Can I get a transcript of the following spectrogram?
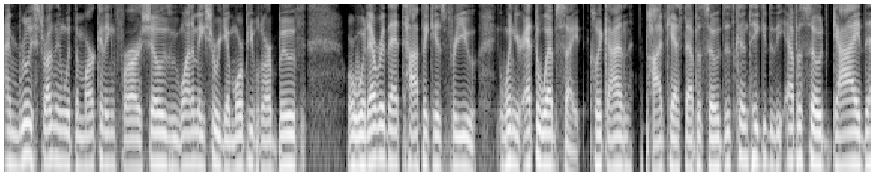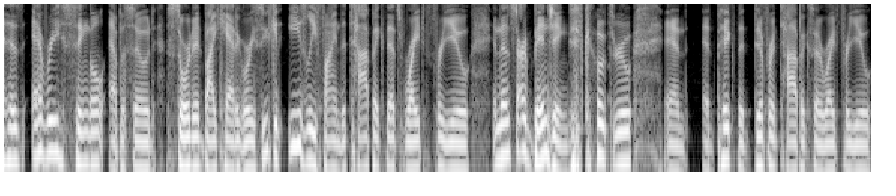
I'm really struggling with the marketing for our shows. We want to make sure we get more people to our booth or whatever that topic is for you. When you're at the website, click on podcast episodes. It's going to take you to the episode guide that has every single episode sorted by category so you can easily find the topic that's right for you and then start binging. Just go through and and pick the different topics that are right for you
